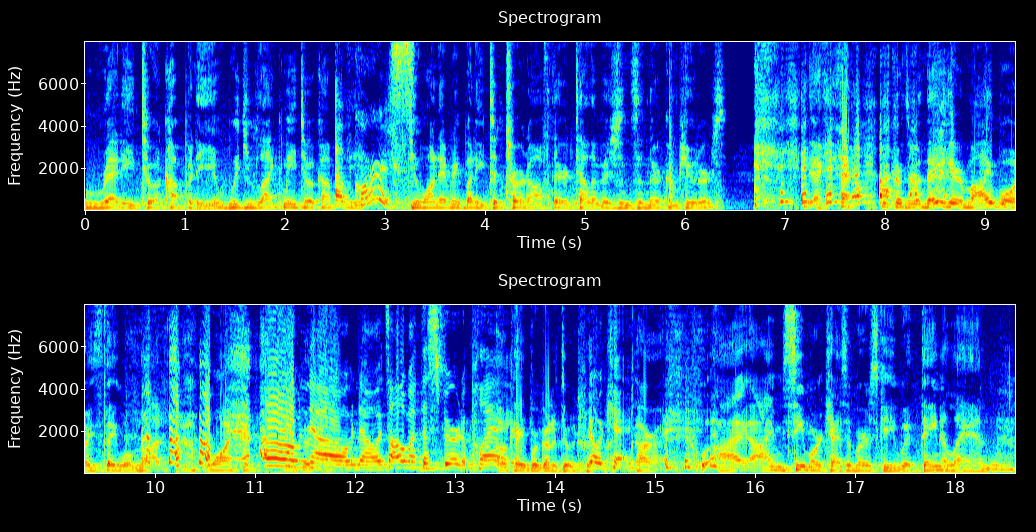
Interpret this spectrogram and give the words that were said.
ready to accompany you. Would you like me to accompany you? Of you? course. Do you want everybody to turn off their televisions and their computers? because when they hear my voice, they will not want to. Oh, keep it no, no. It's all about the spirit of play. Okay, we're going to do it for Okay. All right. Well, I, I'm Seymour Kazimirski with Dana Land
